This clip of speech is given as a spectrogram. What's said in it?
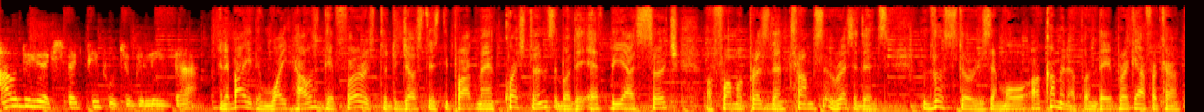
how do you expect people to believe that? And the Biden White House defers to the Justice Department questions about the FBI search of former President Trump's residence. Those stories and more are coming up on Daybreak Africa.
